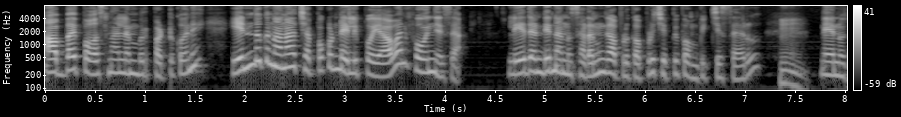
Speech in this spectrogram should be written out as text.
ఆ అబ్బాయి పర్సనల్ నెంబర్ పట్టుకొని ఎందుకు నాన్న చెప్పకుండా వెళ్ళిపోయావు? అని ఫోన్ చేశా. లేదండి నన్ను సడన్గా అప్పటికప్పుడు చెప్పి పంపించేశారు. నేను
